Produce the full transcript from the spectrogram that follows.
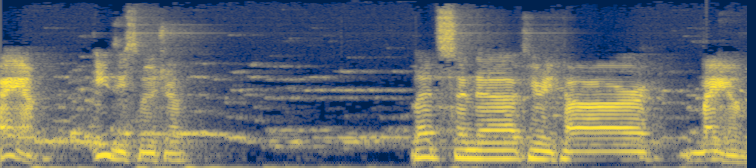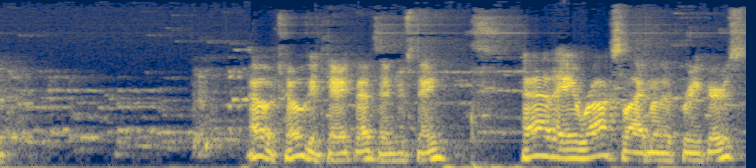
Bam! Easy Smoocher. Let's send out Tyranitar. Bam. Oh, Togetic, that's interesting. Have a Rock Slide, Mother Freakers.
